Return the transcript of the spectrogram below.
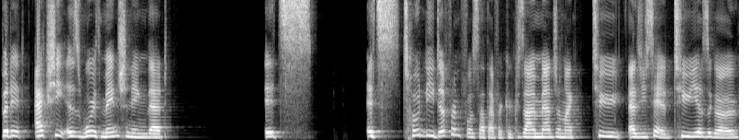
but it actually is worth mentioning that it's it's totally different for South Africa because I imagine like two, as you said, two years ago,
